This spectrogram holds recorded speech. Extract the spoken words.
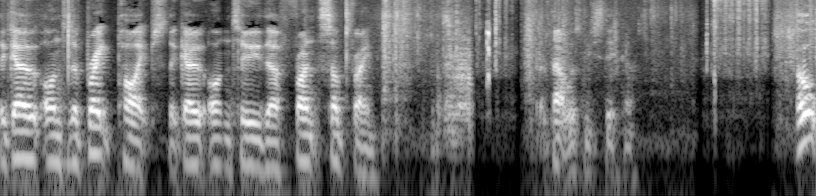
that go onto the brake pipes that go onto the front subframe. That was my sticker. Oh,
